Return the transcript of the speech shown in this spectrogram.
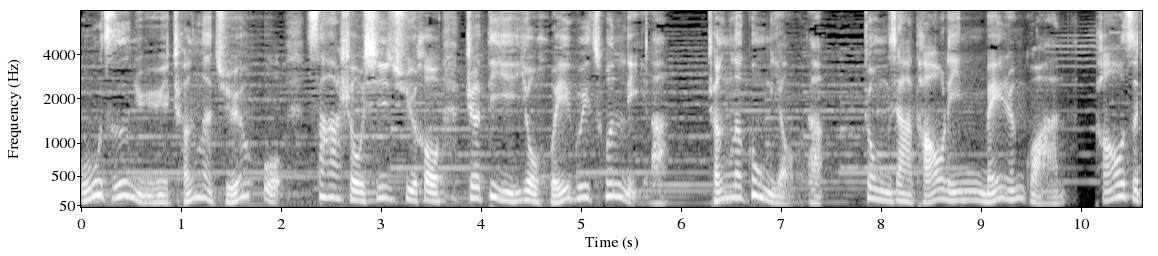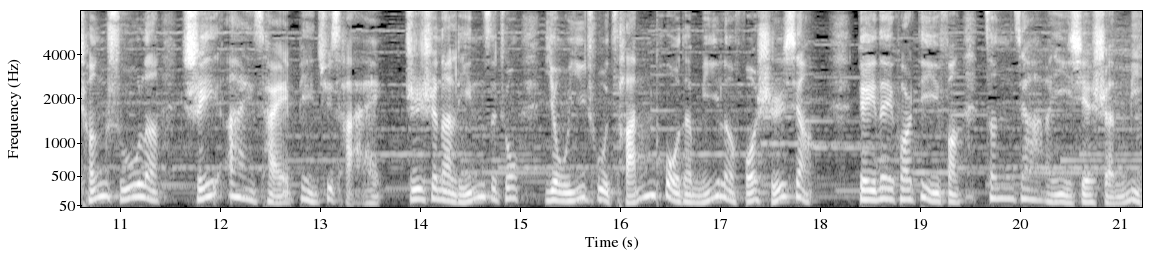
无子女，成了绝户，撒手西去后，这地又回归村里了，成了共有的。种下桃林没人管，桃子成熟了，谁爱采便去采。只是那林子中有一处残破的弥勒佛石像，给那块地方增加了一些神秘。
